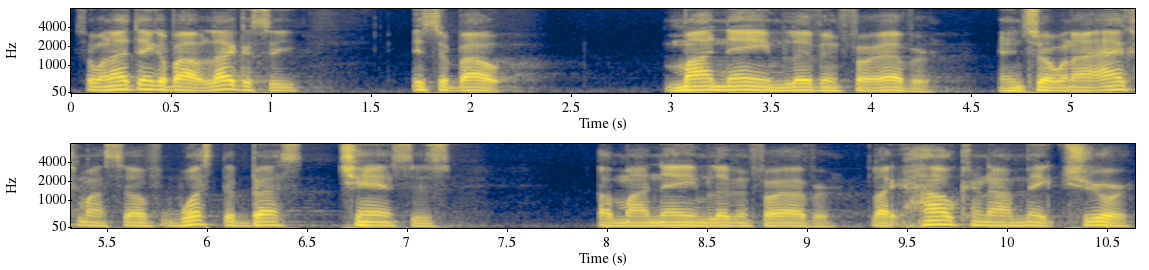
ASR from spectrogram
So when I think about legacy, it's about my name living forever. And so when I ask myself, what's the best chances of my name living forever? Like, how can I make sure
